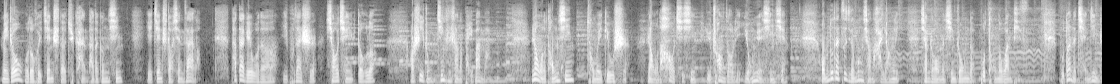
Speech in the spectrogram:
每周我都会坚持的去看它的更新，也坚持到现在了。它带给我的已不再是消遣与逗乐，而是一种精神上的陪伴吧，让我的童心从未丢失，让我的好奇心与创造力永远新鲜。我们都在自己的梦想的海洋里，向着我们心中的不同的 One Piece，不断的前进着。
